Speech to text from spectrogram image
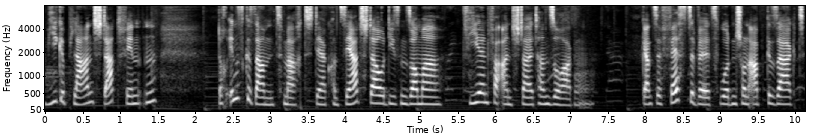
wie geplant stattfinden. Doch insgesamt macht der Konzertstau diesen Sommer vielen Veranstaltern Sorgen. Ganze Festivals wurden schon abgesagt,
